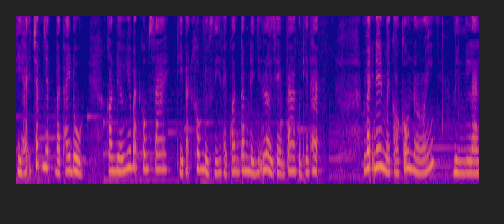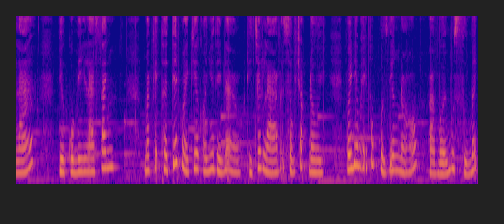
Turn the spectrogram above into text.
thì hãy chấp nhận và thay đổi. Còn nếu như bạn không sai thì bạn không việc gì phải quan tâm đến những lời dèm pha của thiên hạ. Vậy nên mới có câu nói, mình là lá, việc của mình là xanh. Mặc kệ thời tiết ngoài kia có như thế nào thì chiếc lá vẫn sống trọn đời với niềm hạnh phúc của riêng nó và với một sứ mệnh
